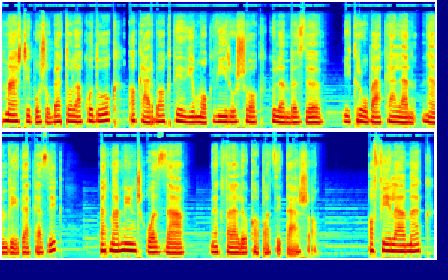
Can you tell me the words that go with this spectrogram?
más típusú betolakodók, akár baktériumok, vírusok, különböző mikróbák ellen nem védekezik, mert már nincs hozzá megfelelő kapacitása. A félelmek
